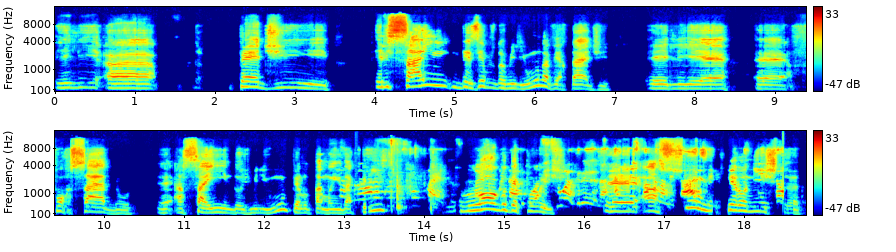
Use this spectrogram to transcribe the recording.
ele a, pede. Ele sai em dezembro de 2001, na verdade, ele é, é forçado é, a sair em 2001 pelo tamanho da crise. Logo depois, é, assume peronista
